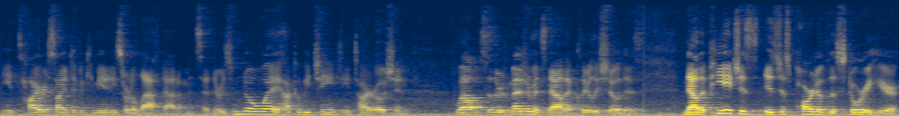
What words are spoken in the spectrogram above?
the entire scientific community sort of laughed at him and said, There is no way, how could we change the entire ocean? Well, so there's measurements now that clearly show this. Now, the pH is, is just part of the story here.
